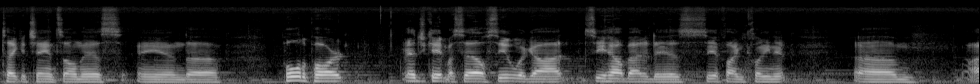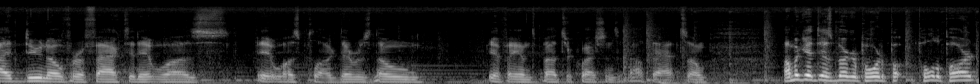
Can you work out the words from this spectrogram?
take a chance on this and uh, pull it apart educate myself, see what we got, see how bad it is, see if I can clean it. Um, I do know for a fact that it was it was plugged. There was no if, ands, buts, or questions about that. So I'm gonna get this booger pulled, pulled apart,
